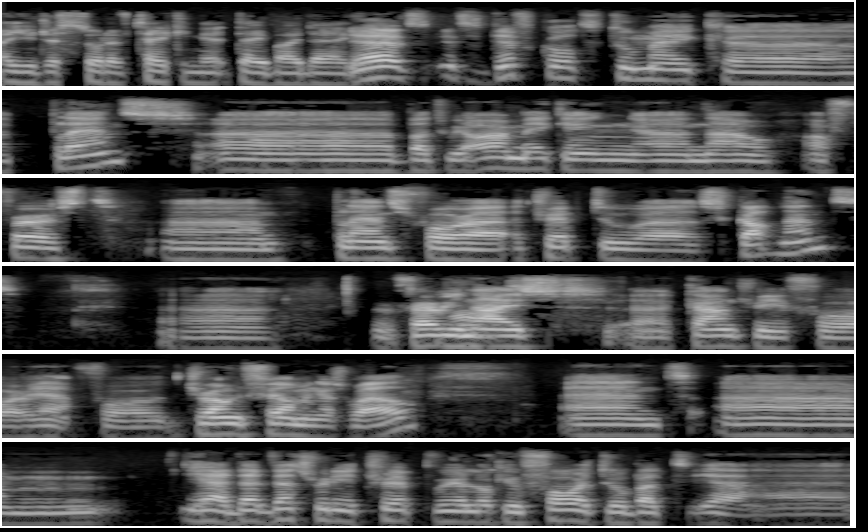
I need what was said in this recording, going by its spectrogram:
are you just sort of taking it day by day? Yeah, it's it's difficult to make uh, plans, uh, but we are making uh, now our first um, plans for a, a trip to uh, Scotland. Uh, very nice, nice uh, country for yeah for drone filming as well, and um, yeah, that that's really a trip we're looking forward to. But yeah, uh,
